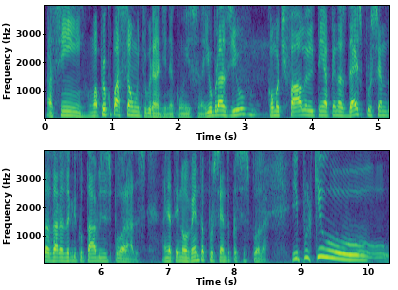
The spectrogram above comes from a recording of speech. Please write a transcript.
assim, uma preocupação muito grande, né, com isso, né? E o Brasil, como eu te falo, ele tem apenas 10% das áreas agricultáveis exploradas. Ainda tem 90% para se explorar. E por que o,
